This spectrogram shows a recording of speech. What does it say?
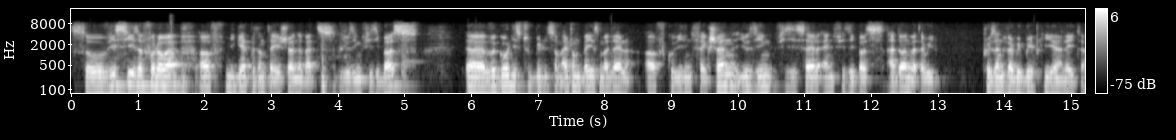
So this is a follow-up of Miguel's presentation about using PhysiBoss. Uh, the goal is to build some agent-based model of COVID infection using PhysiCell and PhysiBoss add-on that I will present very briefly uh, later.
